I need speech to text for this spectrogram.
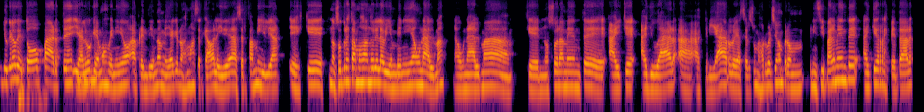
yo creo que todo parte y algo que hemos venido aprendiendo a medida que nos hemos acercado a la idea de hacer familia es que nosotros estamos dándole la bienvenida a un alma, a un alma que no solamente hay que ayudar a, a criarlo y hacer su mejor versión, pero principalmente hay que respetar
